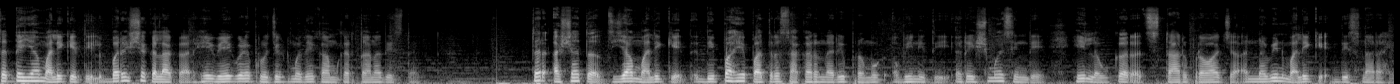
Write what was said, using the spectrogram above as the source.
सध्या या मालिकेतील बरेचसे कलाकार हे वेगवेगळ्या प्रोजेक्टमध्ये काम करताना दिसत आहेत तर अशातच या मालिकेत दीपा हे पात्र साकारणारी प्रमुख अभिनेत्री रेश्मा शिंदे ही लवकरच स्टार प्रवाहाच्या नवीन मालिकेत दिसणार आहे.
